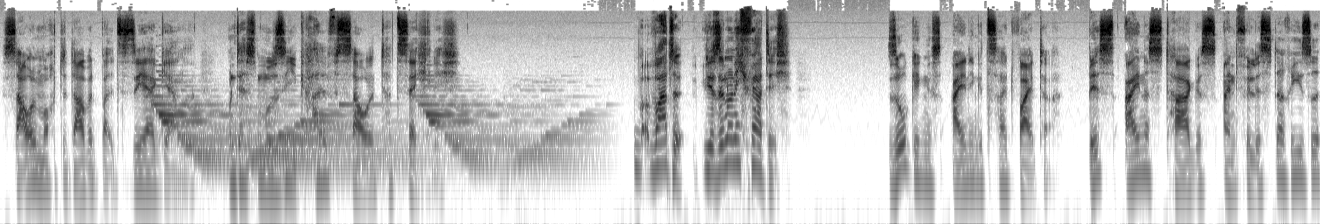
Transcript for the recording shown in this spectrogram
Saul mochte David bald sehr gerne, und dessen Musik half Saul tatsächlich. W warte, wir sind noch nicht fertig. So ging es einige Zeit weiter, bis eines Tages ein Philisterriese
